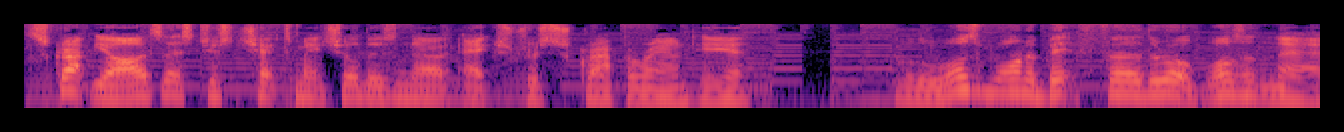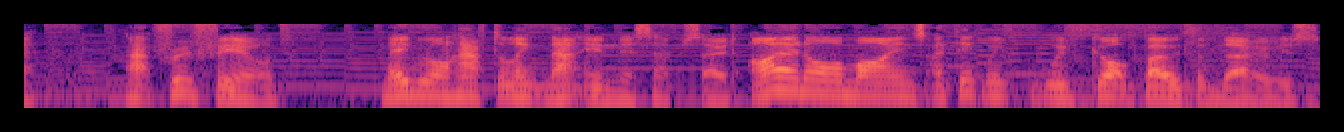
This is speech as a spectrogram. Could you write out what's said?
Scrap yards, let's just check to make sure there's no extra scrap around here. Well, there was one a bit further up, wasn't there? At Fruitfield. Maybe we'll have to link that in this episode. Iron ore mines, I think we've we've got both of those.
